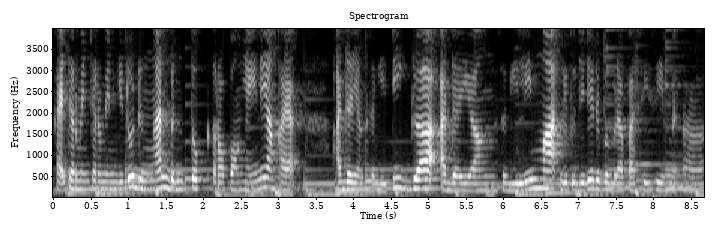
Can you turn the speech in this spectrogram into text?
kayak cermin-cermin gitu dengan bentuk teropongnya ini yang kayak ada yang segitiga, ada yang segi lima gitu. Jadi ada beberapa sisi uh,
